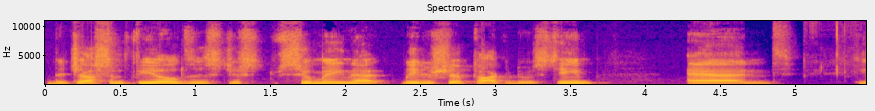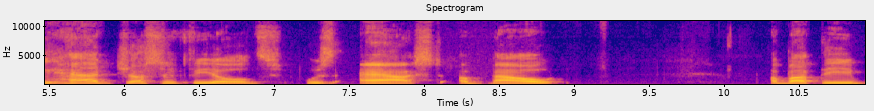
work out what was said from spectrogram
the Justin Fields is just assuming that leadership, talking to his team, and he had Justin Fields was asked about about the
